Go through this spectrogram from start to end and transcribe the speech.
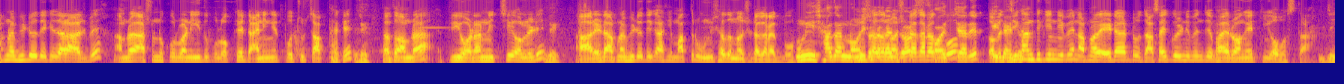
আপনার ভিডিও দেখে যারা আসবে আমরা আসন্ন কোরবানি ঈদ উপলক্ষে ডাইনিং এর প্রচুর চাপ থাকে। তা তো আমরা প্রি অর্ডার নিচ্ছি অলরেডি আর এটা আপনার ভিডিও দেখে আসলে মাত্র উনিশ হাজার নয়শো টাকা রাখব। উনিশ হাজার উনিশ নয়শো হাজার টাকা নয়শো টাকা রাখব। তবে যেখান থেকে নেবেন আপনারা এটা একটু যাচাই করে নেবেন যে ভাই রঙের কি অবস্থা? জি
